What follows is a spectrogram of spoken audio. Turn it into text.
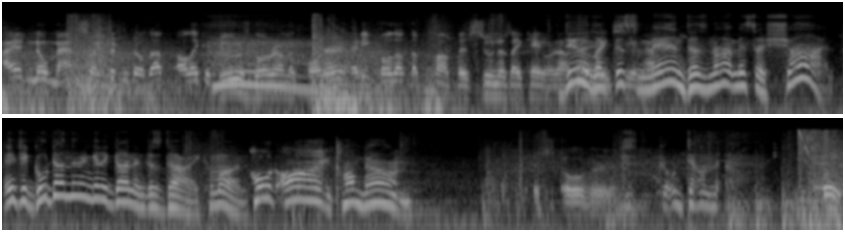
I had no map, so I couldn't build up. All I could do was go around the corner, and he pulled out the pump as soon as I came around. Dude, like this see him man does not miss a shot. AJ, go down there and get a gun and just die. Come on. Hold on, calm down. It's over. Just go down there. Wait,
